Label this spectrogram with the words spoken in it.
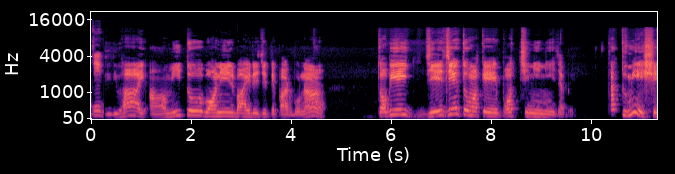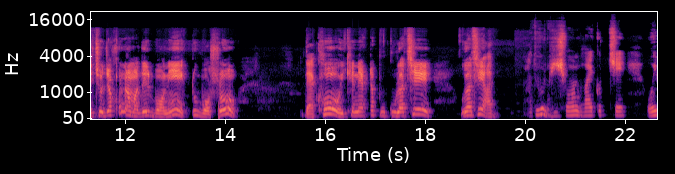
যে দিদি ভাই আমি তো বনের বাইরে যেতে পারব না। তবে এই যে যে তোমাকে পথ চিনিয়ে নিয়ে যাবে। তা তুমি এসেছ যখন আমাদের বনে একটু বসো। দেখো ওইখানে একটা পুকুর আছে। ও আছে মাধুর ভীষণ ভয় করছে। ওই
